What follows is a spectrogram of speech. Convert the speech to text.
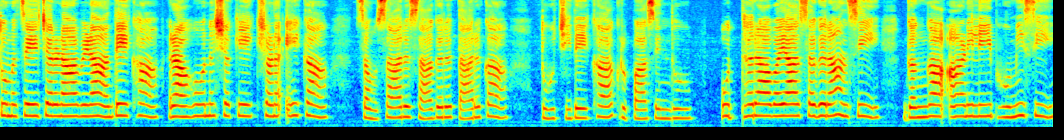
तुमचे चरणा विणा देखा. राहो न शके क्षण एका. संसार सागर तारका. तूची देखा कृपा सिंधू. उद्धरावया सगरांसी गंगा आणली भूमिसी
